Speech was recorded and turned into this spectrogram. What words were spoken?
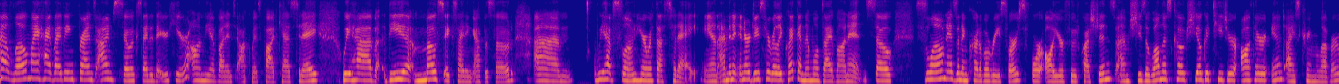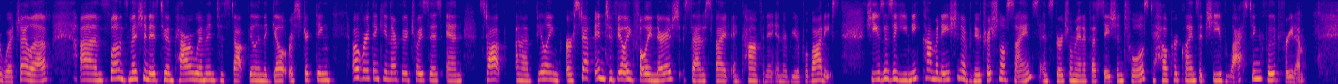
Hello, my high vibing friends. I'm so excited that you're here on the Abundance Alchemist podcast today. We have the most exciting episode. Um, we have Sloane here with us today, and I'm going to introduce her really quick and then we'll dive on in. So, Sloane is an incredible resource for all your food questions. Um, she's a wellness coach, yoga teacher, author, and ice cream lover, which I love. Um, Sloane's mission is to empower women to stop feeling the guilt, restricting, overthinking their food choices, and stop uh, feeling or step into feeling fully nourished, satisfied, and confident in their beautiful bodies. She uses a unique combination of nutritional science and spiritual manifestation tools to help her clients achieve lasting food freedom.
